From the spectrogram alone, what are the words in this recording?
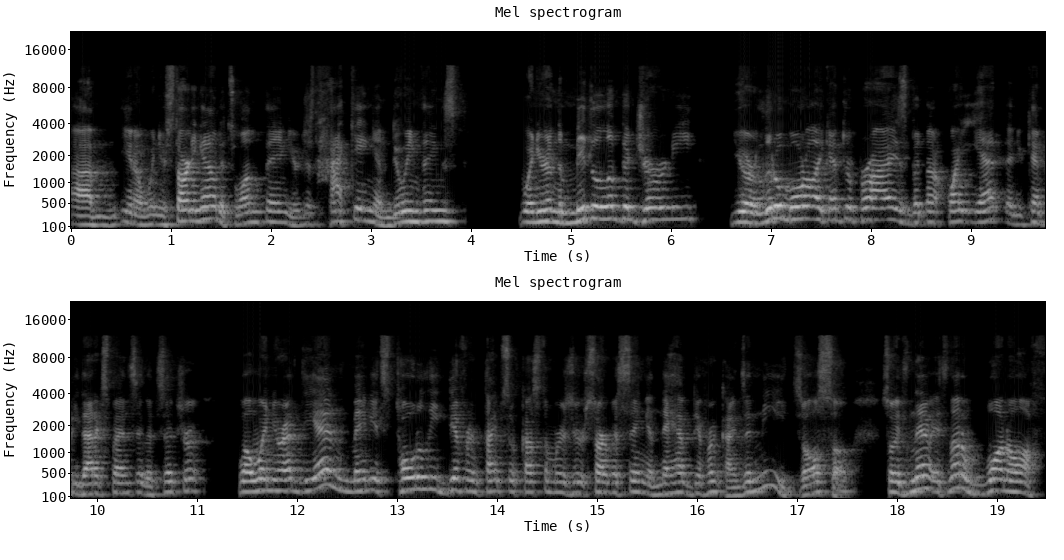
Um, you know, when you're starting out, it's one thing, you're just hacking and doing things. When you're in the middle of the journey, you're a little more like enterprise, but not quite yet, and you can't be that expensive, etc. Well, when you're at the end, maybe it's totally different types of customers you're servicing, and they have different kinds of needs also. So it's never it's not a one-off.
